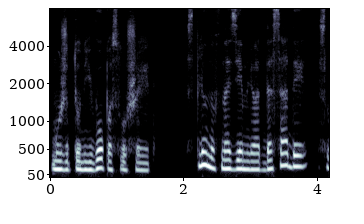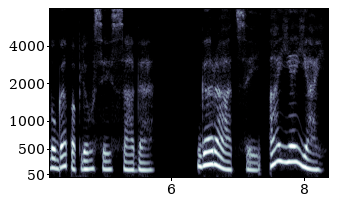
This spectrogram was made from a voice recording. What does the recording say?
может, он его послушает». Сплюнув на землю от досады, слуга поплелся из сада. «Гораций, ай-яй-яй!»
